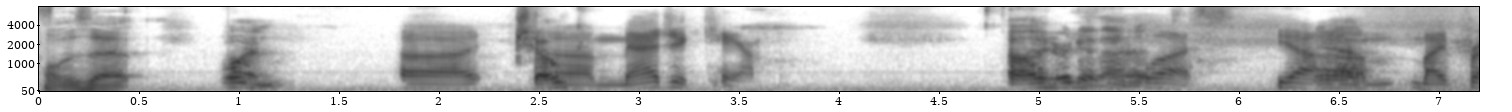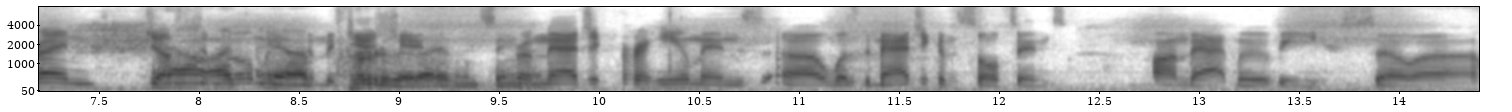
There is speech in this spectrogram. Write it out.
What was that? one Uh, choke uh, Magic Camp. oh i heard of Disney that Plus. Yeah, Yeah. um, my friend Justin I, Willman, yeah, the I've heard of it. I magician haven't seen from it. Magic for Humans, uh, was the magic consultant on that movie. So, uh,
